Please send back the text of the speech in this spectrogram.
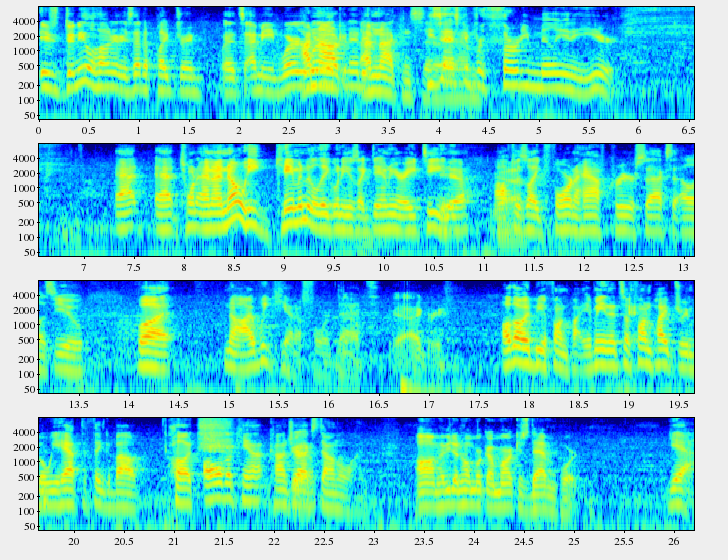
is Danielle Hunter? Is that a pipe dream? It's. I mean, we're, I'm we're not looking at it. I'm not considering. He's asking him. for thirty million a year. at at 20, and I know he came into the league when he was like damn near 18. Yeah. Off Yeah. his like four and a half career sacks at LSU, but no, we can't afford that. Yeah, I agree. Although it'd be a fun pipe. I mean, it's a fun pipe dream, but we have to think about Hutch. all the can- contracts Yeah. down the line. Um, have you done homework on Marcus Davenport? Yeah,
